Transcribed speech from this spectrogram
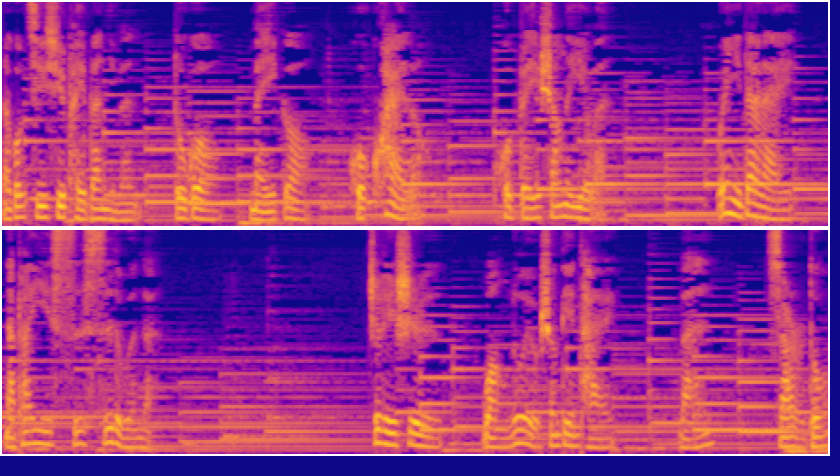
能够继续陪伴你们度过每一个或快乐或悲伤的夜晚，为你带来哪怕一丝丝的温暖。这里是网络有声电台，晚安，小耳朵，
